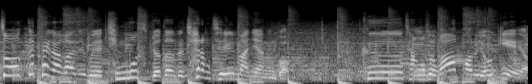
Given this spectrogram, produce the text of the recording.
저 끝에 가가지고 이제 뒷모습 여자들 촬영 제일 많이 하는 거. 그 장소가 바로 여기예요.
